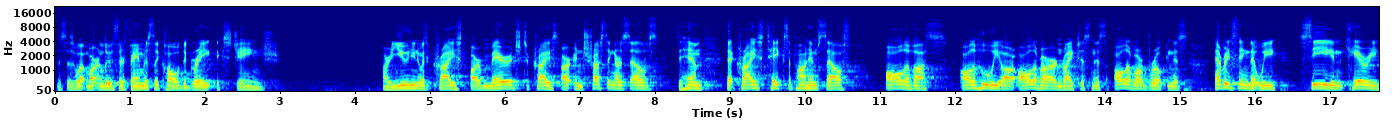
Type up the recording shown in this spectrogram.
This is what Martin Luther famously called the Great Exchange our union with Christ, our marriage to Christ, our entrusting ourselves to Him, that Christ takes upon Himself all of us, all of who we are, all of our unrighteousness, all of our brokenness, everything that we see and carry.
